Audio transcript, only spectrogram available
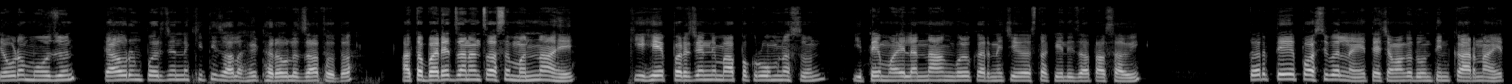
तेवढं मोजून त्यावरून पर्जन्य किती झालं हे ठरवलं जात होतं. आता बऱ्याच जणांचं असं म्हणणं आहे की हे पर्जन्य मापक रूम नसून इथे महिलांना आंघोळ करण्याची व्यवस्था केली जात असावी. तर ते पॉसिबल नाही. त्याच्यामागं दोन तीन कारणं आहेत.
